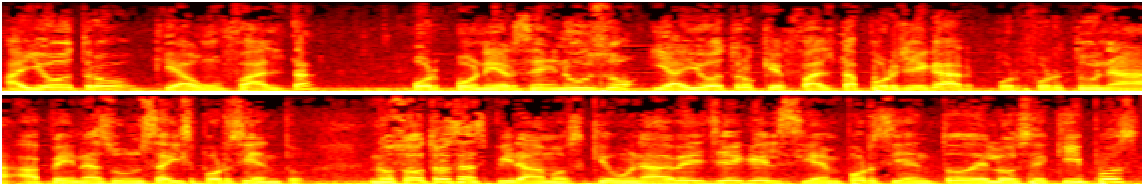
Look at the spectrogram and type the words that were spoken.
Hay otro que aún falta por ponerse en uso y hay otro que falta por llegar, por fortuna apenas un 6%. Nosotros aspiramos que una vez llegue el 100% de los equipos,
